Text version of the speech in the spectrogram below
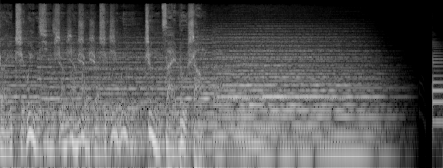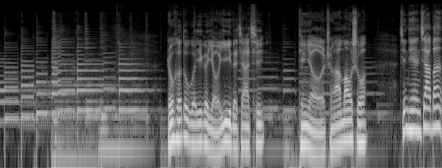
水只为你，千山万水只为你，正在路上。如何度过一个有意义的假期？听友陈阿猫说。今天加班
